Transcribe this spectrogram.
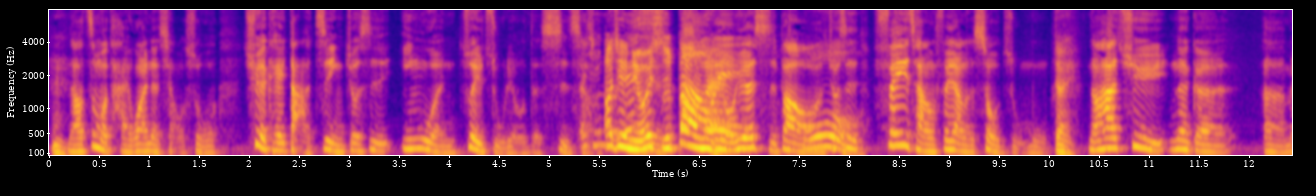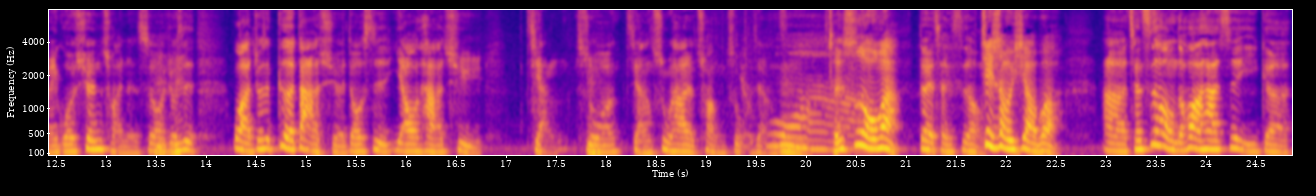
嗯。然后这么台湾的小说，却可以打进就是英文最主流的市场。而且纽约时报纽约时报就是非常非常的受瞩目。对，然后他去那个呃美国宣传的时候，就是、哇，就是各大学都是邀他去讲说讲述他的创作这样子。陈思宏啊，对，陈思宏。介绍一下好不好？啊，陈思宏的话，他是一个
